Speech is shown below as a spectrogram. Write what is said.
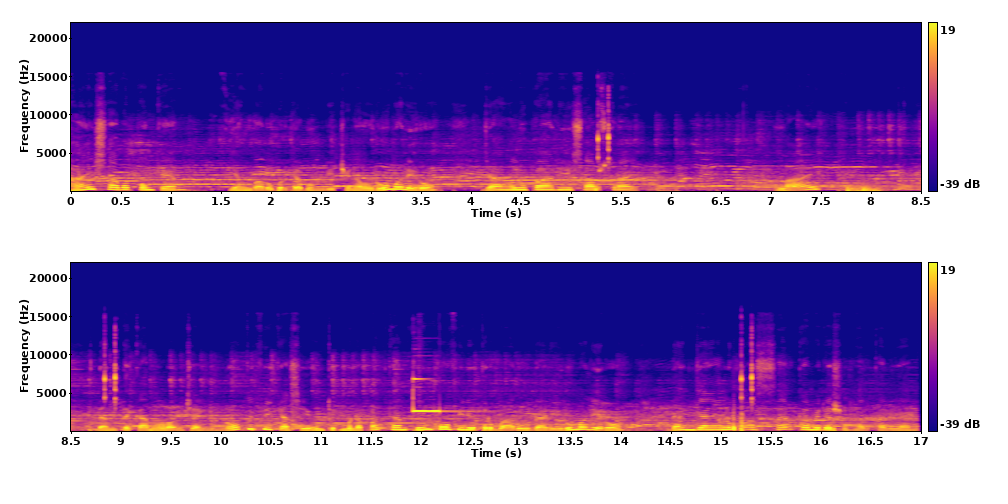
Hai sahabat Pongker yang baru bergabung di channel Rumah Dero, jangan lupa di subscribe, like, dan tekan lonceng notifikasi untuk mendapatkan info video terbaru dari Rumah Dero dan jangan lupa share ke media sosial kalian.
